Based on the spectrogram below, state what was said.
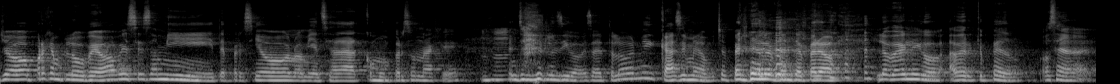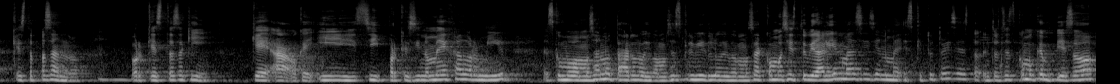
Yo, por ejemplo, veo a veces a mi depresión o a mi ansiedad como un personaje. Ujú. Entonces les digo, o sea, esto lo veo en mi casa y me da mucha pena de repente, pero lo veo y le digo, a ver, ¿qué pedo? O sea, ¿qué está pasando? ¿Por qué estás aquí? Que, ah, ok, y sí, porque si no me deja dormir, es como vamos a anotarlo y vamos a escribirlo y vamos a, como si estuviera alguien más diciéndome, es que tú traes esto. Entonces, como que empiezo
